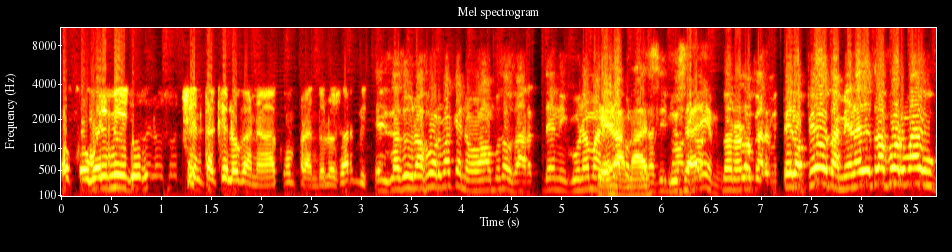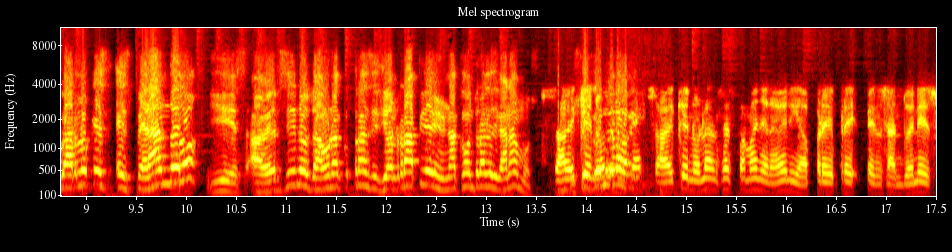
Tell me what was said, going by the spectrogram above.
o como el Millo de los 80 que lo ganaba comprando los árbitros. Esa es una forma que no vamos a usar de ninguna manera. porque jamás esa sí no, usaremos. no, no, no lo permite. Pero Pío, también hay otra forma de jugarlo que es esperándolo y es a ver si nos da una transición rápida y en una contra les ganamos. ¿Sabe ¿Usted que, no, lo sabe que no lanza esta mañana? Venía pre- pre- pensando en eso,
